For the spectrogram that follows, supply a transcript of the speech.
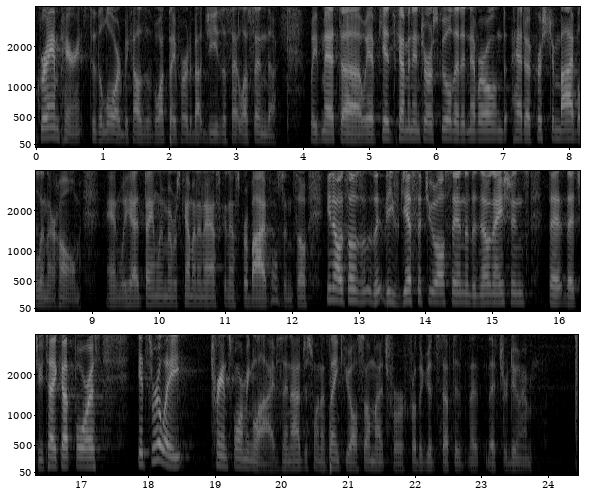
grandparents to the Lord because of what they've heard about Jesus at La Senda. We've met, uh, we have kids coming into our school that had never owned, had a Christian Bible in their home and we had family members coming and asking us for Bibles. And so, you know, it's those these gifts that you all send and the donations that, that you take up for us. It's really transforming lives. And I just want to thank you all so much for, for the good stuff that, that, that you're doing. I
